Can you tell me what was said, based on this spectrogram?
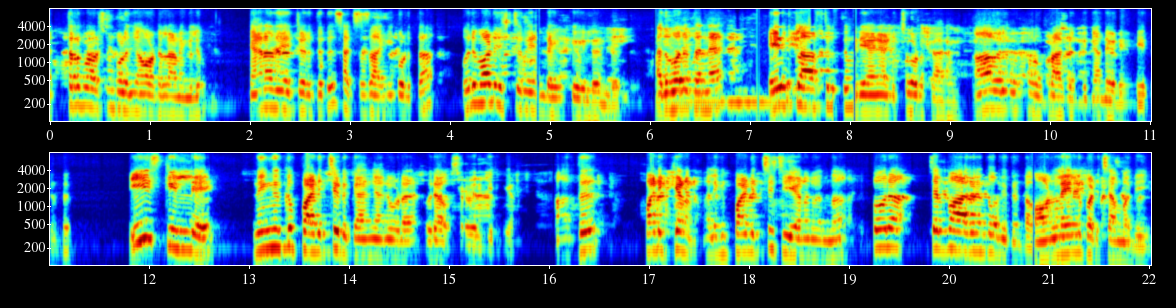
എത്ര പ്രാവശ്യം പൊളിഞ്ഞ ഹോട്ടലാണെങ്കിലും ഞാൻ അത് ഏറ്റെടുത്തിട്ട് സക്സസ് ആക്കി കൊടുത്ത ഒരുപാട് ഹിസ്റ്ററി എന്റെ കീഴിലുണ്ട്. അതുപോലെ തന്നെ ഏത് ക്ലാസ്സിലും ബിരിയാണി അടിച്ചു കൊടുക്കാനും ആ ഒരു പ്രാഗൽഭ്യം ഞാൻ നേടിയിട്ടുണ്ട്. ഈ സ്കില്ല് നിങ്ങൾക്ക് പഠിച്ചെടുക്കാൻ ഞാൻ ഇവിടെ ഒരു അവസരം ഒരുക്കിയിരിക്കുകയാണ്. അത് പഠിക്കണം അല്ലെങ്കിൽ പഠിച്ച് ചെയ്യണമെന്ന് ഇപ്പൊ ഒരു ചിലപ്പോൾ ആഗ്രഹം തോന്നിയിട്ടുണ്ടാവും. ഓൺലൈനിൽ പഠിച്ചാൽ മതി.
